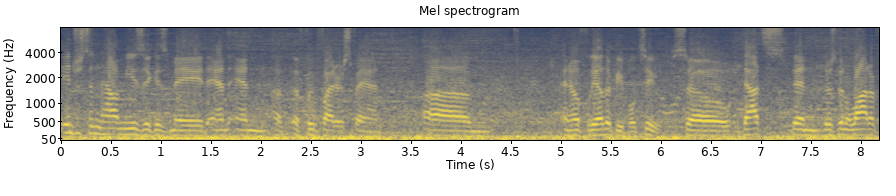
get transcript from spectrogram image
interested in how music is made and, and a, a Foo Fighters fan um, and hopefully other people too. So that's been, there's been a lot of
